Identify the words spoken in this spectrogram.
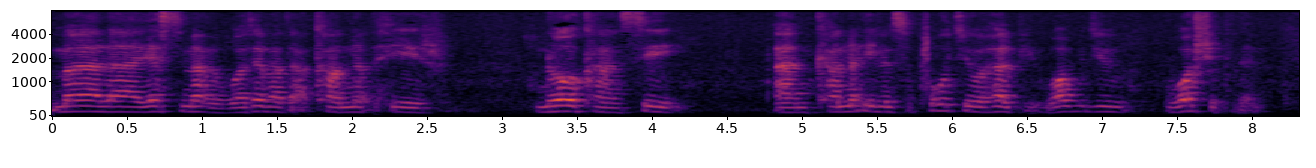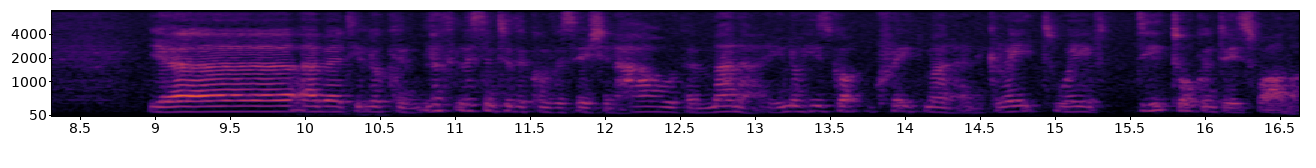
ما لا يسمع whatever that cannot hear nor can see and cannot even support you or help you, why would you worship them? Ya Abati, look, and look, listen to the conversation, how the manner, you know, he's got great manner and great way of talking to his father.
